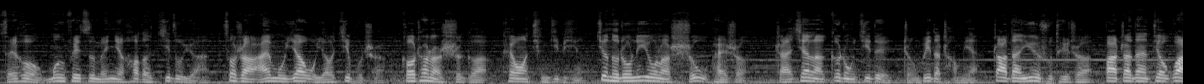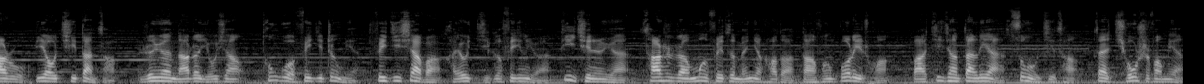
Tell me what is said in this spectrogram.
随后，孟菲斯美女号的机组员坐上 M 幺五幺吉普车，高唱着诗歌，开往停机坪。镜头中利用了实物拍摄。展现了各种机队整备的场面，炸弹运输推车把炸弹吊挂入 B-17 弹仓，人员拿着油箱通过飞机正面，飞机下方还有几个飞行员，地勤人员擦拭着孟菲斯美女号的挡风玻璃窗，把机枪弹链送入机舱。在求实方面，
